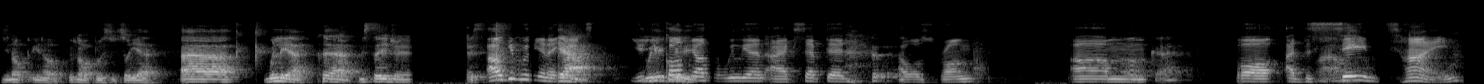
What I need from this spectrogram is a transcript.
you know, you know, if not Pulisic. So yeah, uh, Willian, yeah, Mr. Adrian. I'll give Willian an yeah. eight. You, you called me out for Willian. I accepted. I was wrong. Um, okay. But at the wow. same time,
